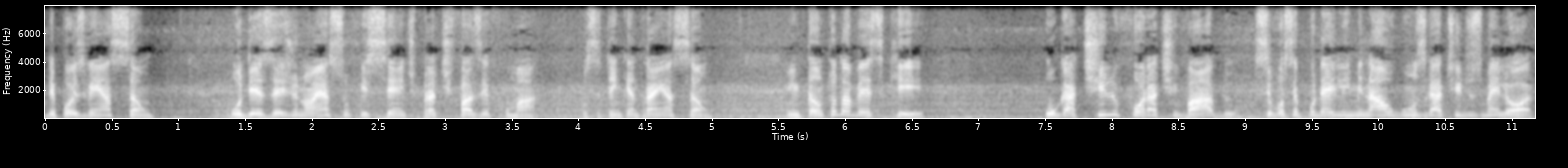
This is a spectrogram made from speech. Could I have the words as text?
Depois vem a ação. O desejo não é suficiente para te fazer fumar, você tem que entrar em ação. Então toda vez que o gatilho for ativado, se você puder eliminar alguns gatilhos, melhor.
